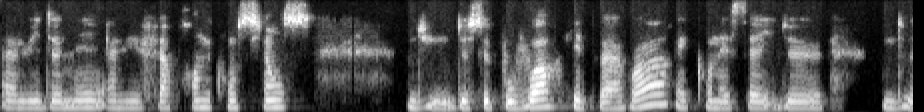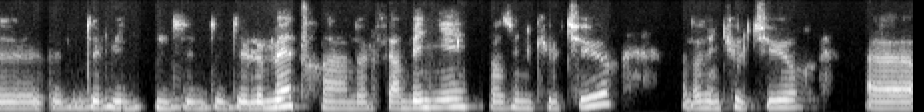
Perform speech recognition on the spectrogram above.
à lui donner, à lui faire prendre conscience du, de ce pouvoir qu'il peut avoir et qu'on essaye de, de, de lui, de, de, le mettre, de le faire baigner dans une culture, dans une culture euh,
